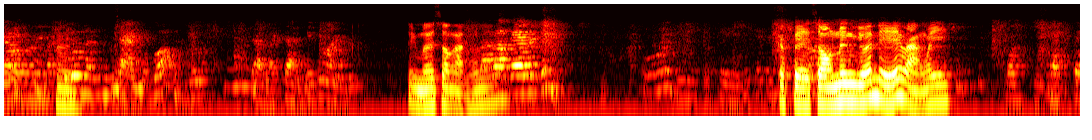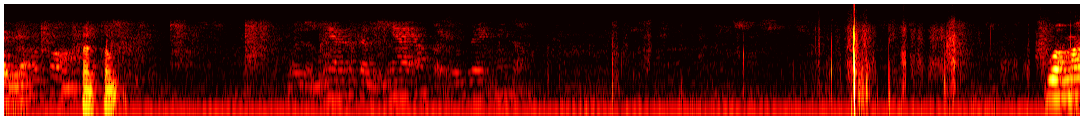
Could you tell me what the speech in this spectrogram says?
แล้วมันอยู่มันใหญ่อยู่บ่ จานละจานนิดหน่อยเด็กน้อยสองอันเท่านั้นกาแฟมากินโอ้ยดีกาแฟที่จะได้กาแฟซองหนึ่งอยู่นั่นเอ๋วางไว้บ่แค่เป็นแล้วตอนต้มเออแม่ก็จะง่ายเอาไปบนเวกไม่หรอกบวมมา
